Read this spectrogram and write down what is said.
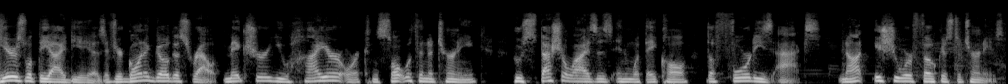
here's what the idea is. If you're going to go this route, make sure you hire or consult with an attorney who specializes in what they call the 40s acts, not issuer focused attorneys.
